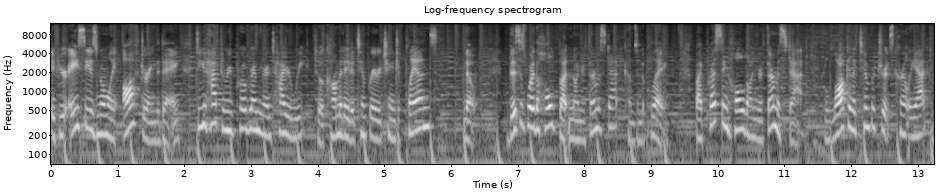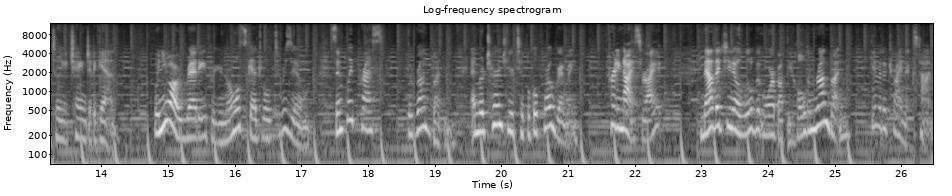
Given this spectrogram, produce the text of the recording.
If your AC is normally off during the day, do you have to reprogram your entire week to accommodate a temporary change of plans? No. This is where the hold button on your thermostat comes into play. By pressing hold on your thermostat, it'll lock in the temperature it's currently at until you change it again. When you are ready for your normal schedule to resume, simply press the Run button and return to your typical programming. Pretty nice, right? Now that you know a little bit more about the Hold and Run button, give it a try next time.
